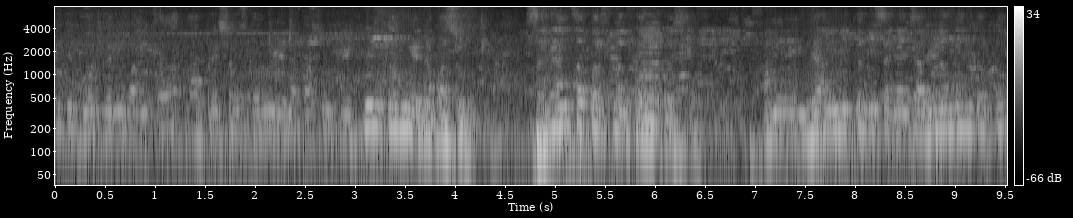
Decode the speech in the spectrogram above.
की ते गोरगरिबांचं ऑपरेशन्स करून घेण्यापासून ट्रीटमेंट करून घेण्यापासून सगळ्यांचा पर्सनल फॉलोअप असतो. आणि ह्या निमित्त मी सगळ्यांचे अभिनंदन करतो.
